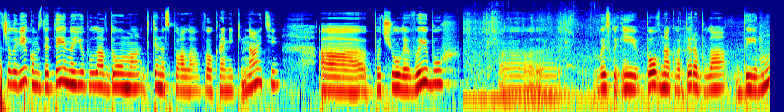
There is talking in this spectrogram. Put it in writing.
З чоловіком, з дитиною була вдома. Дитина спала в окремій кімнаті. А, почули вибух. І повна квартира була диму.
